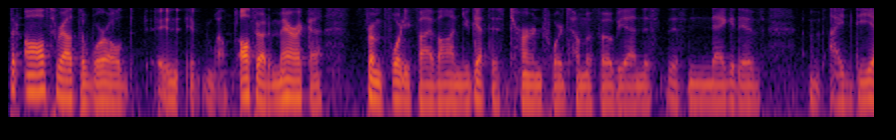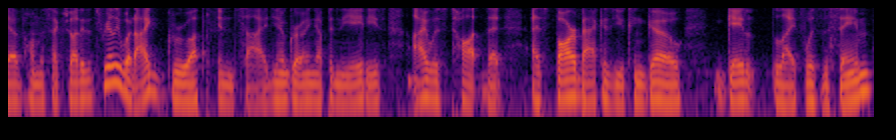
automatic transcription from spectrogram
But all throughout the world, in, in, well, all throughout America, from 45 on, you get this turn towards homophobia and this this negative idea of homosexuality that's really what I grew up inside. You know, growing up in the 80s, I was taught that as far back as you can go, gay life was the same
